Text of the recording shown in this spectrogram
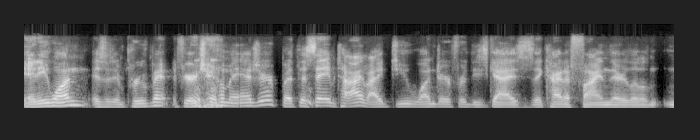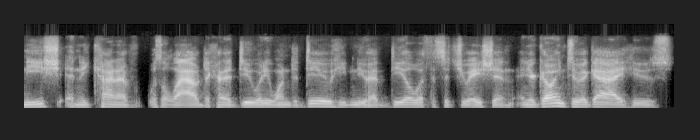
anyone is an improvement if you're a general manager. But at the same time, I do wonder for these guys as they kind of find their little niche and he kind of was allowed to kind of do what he wanted to do. He knew how to deal with the situation. And you're going to a guy who's,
